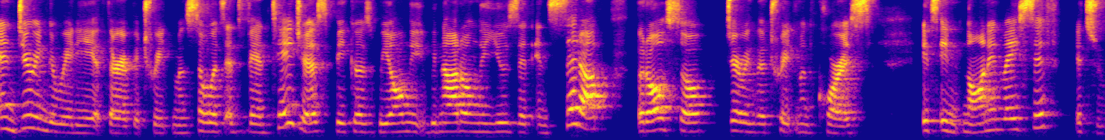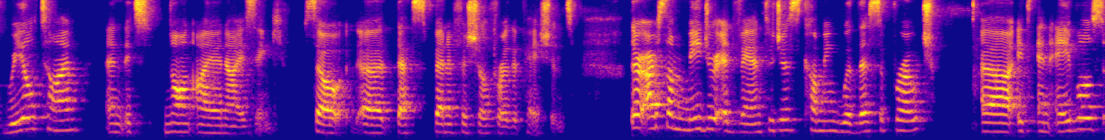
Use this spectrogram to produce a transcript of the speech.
and during the radiotherapy treatment. So it's advantageous because we only we not only use it in setup, but also during the treatment course. It's in non-invasive, it's real time, and it's non-ionizing. So uh, that's beneficial for the patient. There are some major advantages coming with this approach. Uh, it enables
